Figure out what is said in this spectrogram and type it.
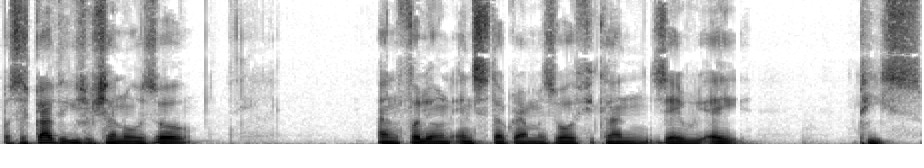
But subscribe to the YouTube channel as well, and follow on Instagram as well if you can. Zeri eight. Peace.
